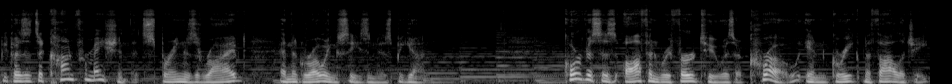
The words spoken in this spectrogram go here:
because it's a confirmation that spring has arrived and the growing season has begun. Corvus is often referred to as a crow in Greek mythology,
